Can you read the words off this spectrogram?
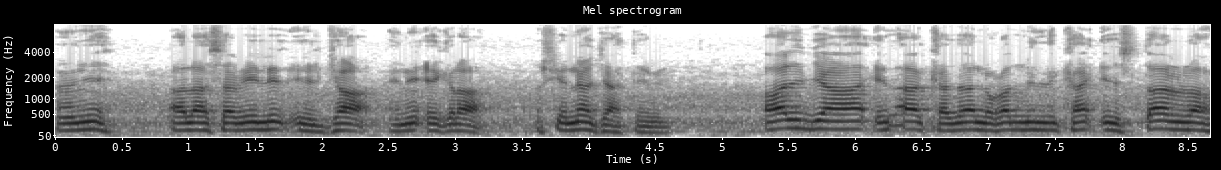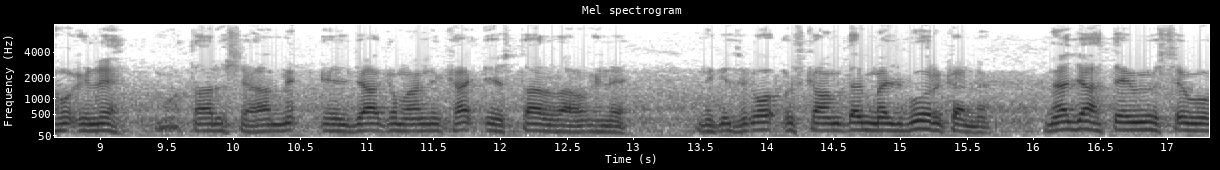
ہاں جی یعنی اللہ صبیل الجا یعنی اقرا، اس کے نہ چاہتے ہوئے۔ الجا الا خزا لغت میں لکھا استر راہ الہ مختار صحاب میں الجا کا مان لکھا استر راہ الہ یعنی کسی کو اس کام پر مجبور کرنا۔ نہ چاہتے ہوئے اس سے وہ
